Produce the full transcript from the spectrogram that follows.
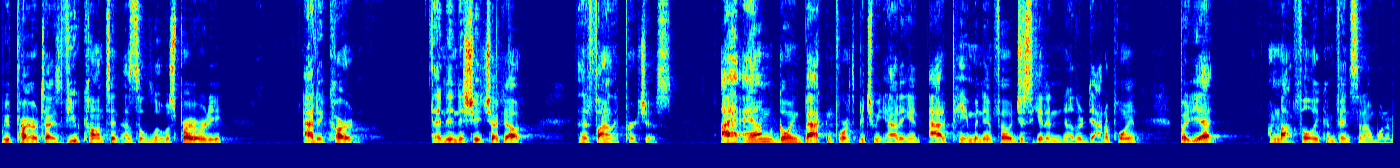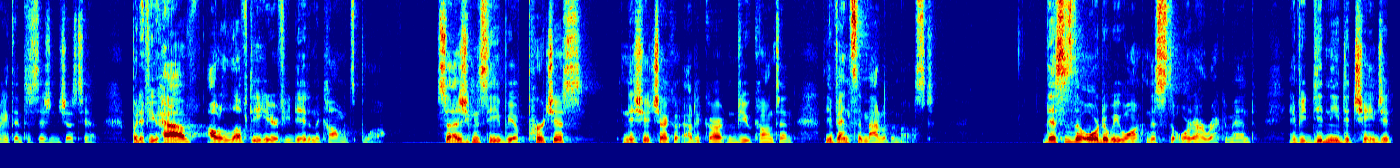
we prioritize view content as the lowest priority, added cart, then initiate checkout, and then finally purchase. I am going back and forth between adding an add payment info just to get another data point, but yet I'm not fully convinced that I want to make that decision just yet. But if you have, I would love to hear if you did in the comments below. So as you can see, we have purchase, initiate checkout, added cart, and view content, the events that matter the most. This is the order we want, and this is the order I recommend. And if you did need to change it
